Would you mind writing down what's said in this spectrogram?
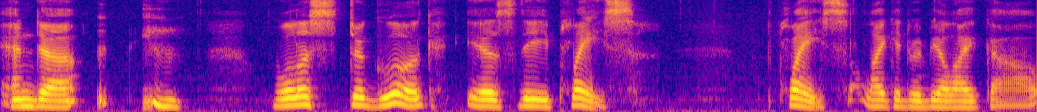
And uh, Woolastogook is the place. Place, like it would be like uh,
